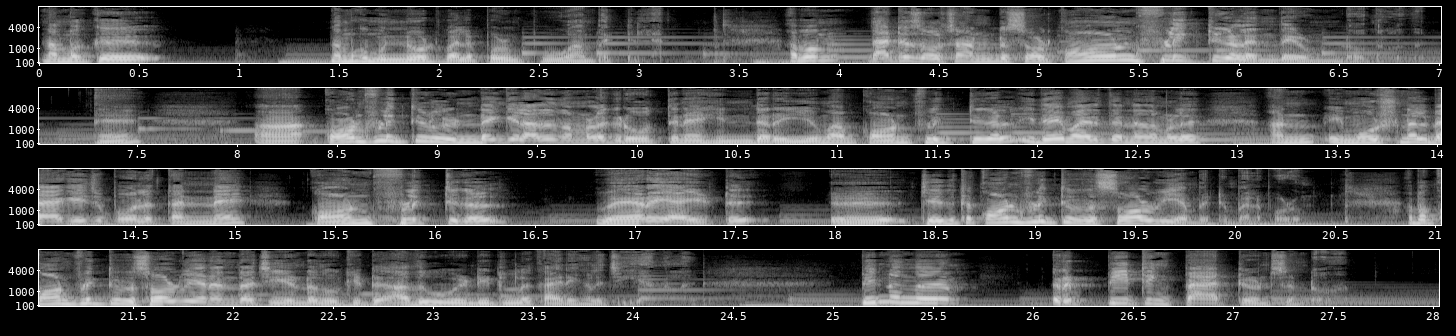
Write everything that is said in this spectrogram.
നമുക്ക് നമുക്ക് മുന്നോട്ട് പലപ്പോഴും പോകാൻ പറ്റില്ല. അപ്പം ദാറ്റ് ഈസ് ഓൾസോ അൺറിസോൾവ് കോൺഫ്ലിക്റ്റുകൾ എന്തേ ഉണ്ടോ എന്നുള്ളത്? ഏഹ് കോൺഫ്ലിക്റ്റുകൾ ഉണ്ടെങ്കിൽ അത് നമ്മളെ ഗ്രോത്തിനെ ഹിൻഡർ ചെയ്യും. ആ കോൺഫ്ലിക്റ്റുകൾ ഇതേമാതിരി തന്നെ നമ്മൾ ഇമോഷണൽ ബാഗേജ് പോലെ തന്നെ കോൺഫ്ലിക്റ്റുകൾ വേറെയായിട്ട് ചെയ്തിട്ട് കോൺഫ്ലിക്റ്റ് റിസോൾവ് ചെയ്യാൻ പറ്റും പലപ്പോഴും. അപ്പോൾ കോൺഫ്ലിക്റ്റ് റിസോൾവ് ചെയ്യാൻ എന്താ ചെയ്യേണ്ടത് നോക്കിയിട്ട് അത് വേണ്ടിയിട്ടുള്ള കാര്യങ്ങൾ ചെയ്യാനുള്ളത് പിന്നൊന്ന് റിപ്പീറ്റിംഗ് പാറ്റേൺസ് ഉണ്ടോ?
